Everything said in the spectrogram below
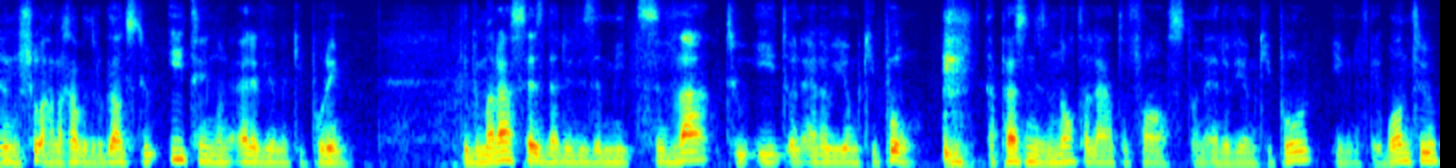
with regards to eating on Erev Yom Kippurim. The Gemara says that it is a mitzvah to eat on Erev Yom Kippur. a person is not allowed to fast on Erev Yom Kippur, even if they want to,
